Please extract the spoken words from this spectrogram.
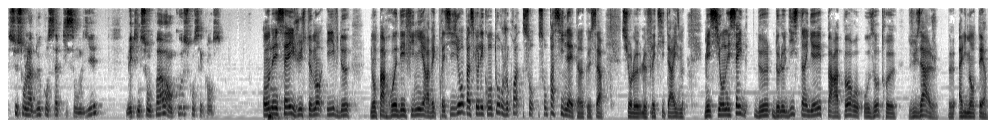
Ce sont là deux concepts qui sont liés, mais qui ne sont pas en cause-conséquence. On essaye justement, Yves, de non pas redéfinir avec précision, parce que les contours, je crois, sont, sont pas si nets hein, que ça sur le, flexitarisme. Mais si on essaye de, le distinguer par rapport aux, autres usages euh, alimentaires,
